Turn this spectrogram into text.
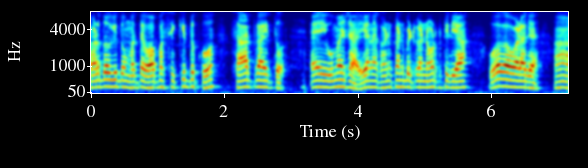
ಕಳೆದೋಗಿದ್ದು ಮತ್ತೆ ವಾಪಸ್ ಸಿಕ್ಕಿದ್ದಕ್ಕೂ ಸಾರ್ಥಕ ಆಯಿತು ಏಯ್, ಉಮೇಶ, ಏನ ಕಣ್ ಕಣ್ ಬಿಟ್ಕೊಂಡು ನೋಡ್ತಿದ್ಯಾ? ಹೋಗ ಒಳಗೆ. ಹಾಂ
